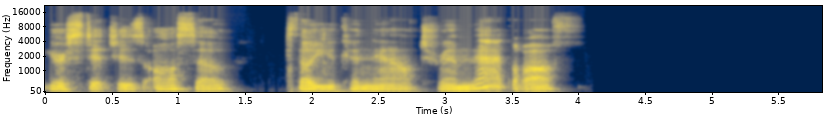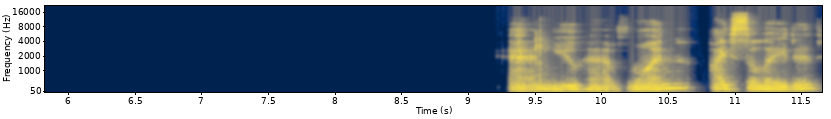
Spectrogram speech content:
your stitches also. So you can now trim that off. And you have one isolated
